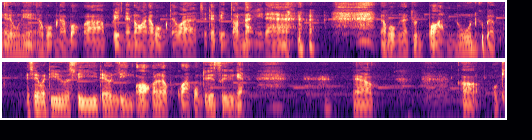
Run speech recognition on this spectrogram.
อะไรพวกนี้นะครับผมนะบอกว่าเป็นแน่นอนนะผมแต่ว่าจะได้เป็นตอนไหนนะฮะนะผมนะจนป่อนนู่นคือแบบ ไม่ใช่ว่า DLC เดลลิงออกแล้วแบบกว่าผมจะได้ซื้อเนี่ยนะครับก็โอเค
